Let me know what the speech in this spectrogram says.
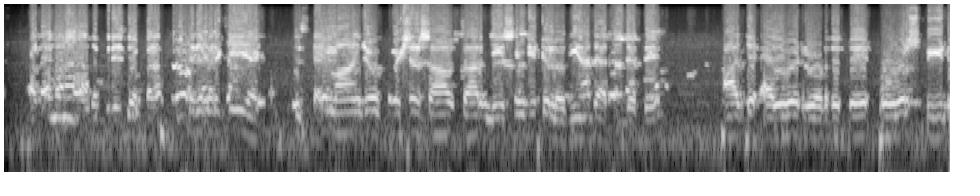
ਅਮਨ ਮਾਲ ਦੇ ਬ੍ਰਿਜ ਦੇ ਉੱਪਰ ਇਹਦੇ ਬਾਰੇ ਕੀ ਹੈ? ਇਸ ਇਹ ਮਾਨਯੋਗ ਕਮਿਸ਼ਨਰ ਸਾਹਿਬ ਸਰ ਰਣਜੀਤ ਸਿੰਘ ਜੀ ਢਿੱਲੋਂ ਦੀਆਂ ਹਦਾਇਤਾਂ ਦੇ ਉੱਤੇ ਅੱਜ ਐਲੀਵੇਟ ਰੋਡ ਦੇ ਉੱਤੇ ਓਵਰ ਸਪੀਡ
